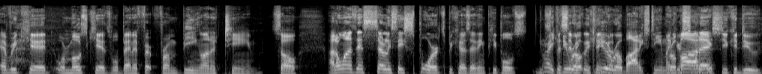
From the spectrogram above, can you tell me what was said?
every kid or most kids will benefit from being on a team. So I don't want to necessarily say sports because I think people Right, you specifically you think do a robotics team like robotics. You could do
